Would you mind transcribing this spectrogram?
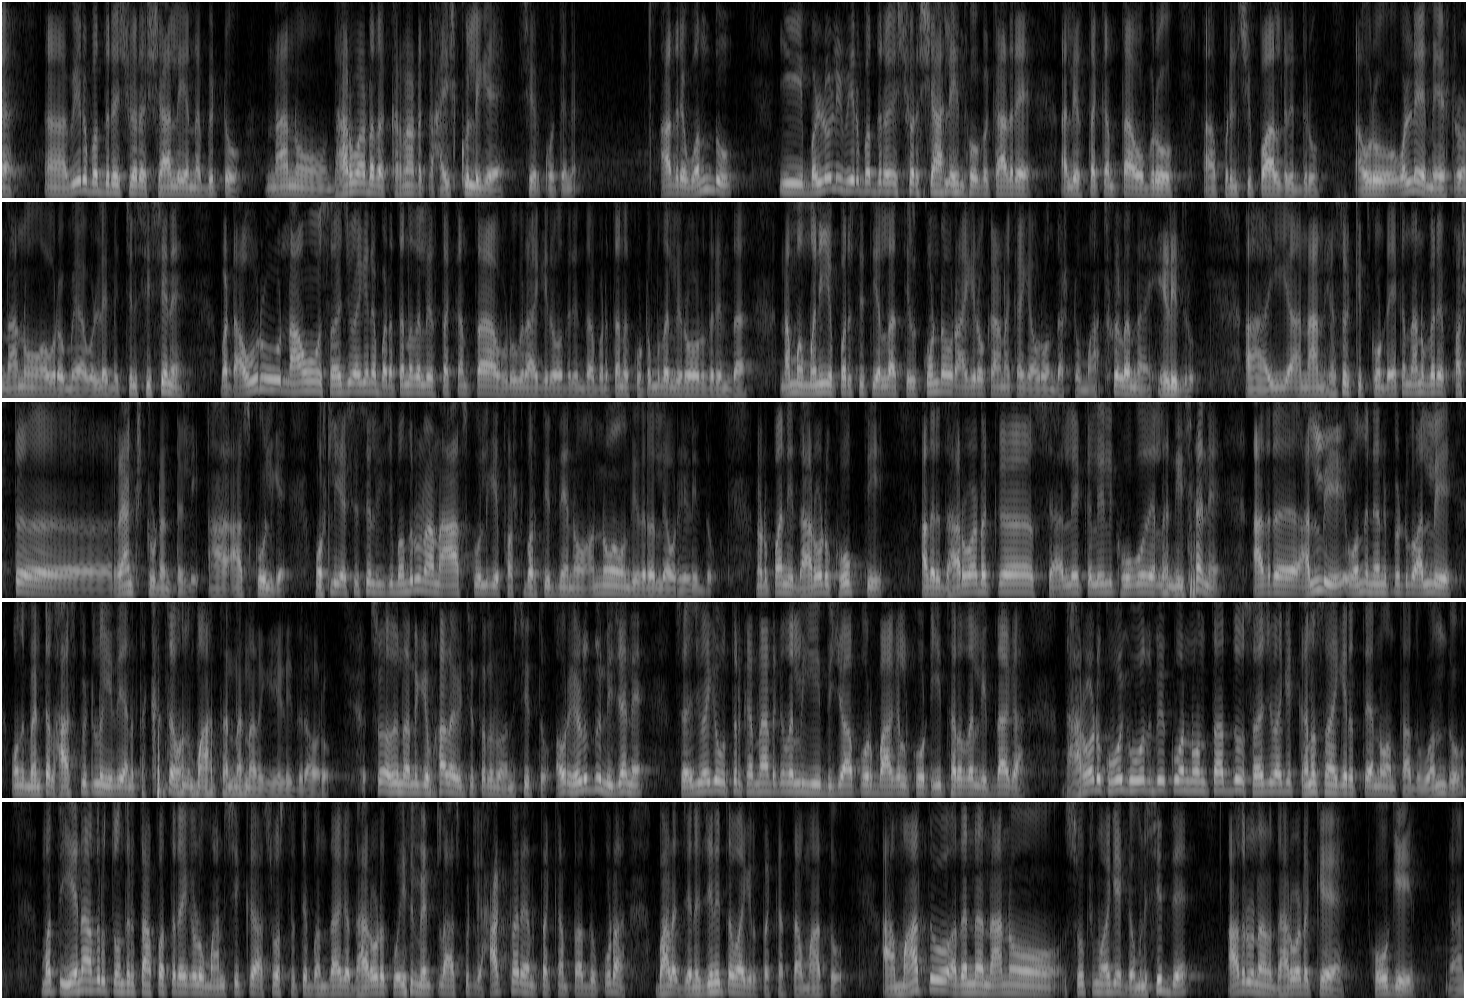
ವೀರಭದ್ರೇಶ್ವರ ಶಾಲೆಯನ್ನು ಬಿಟ್ಟು ನಾನು ಧಾರವಾಡದ ಕರ್ನಾಟಕ ಹೈಸ್ಕೂಲಿಗೆ ಸೇರ್ಕೋತೇನೆ. ಆದರೆ ಒಂದು, ಈ ಬಳ್ಳುಳ್ಳಿ ವೀರಭದ್ರೇಶ್ವರ ಶಾಲೆಯಿಂದ ಹೋಗಬೇಕಾದ್ರೆ ಅಲ್ಲಿರ್ತಕ್ಕಂಥ ಒಬ್ಬರು ಪ್ರಿನ್ಸಿಪಾಲ್ರಿದ್ದರು ಅವರು ಒಳ್ಳೆಯ ಮೇಷ್ಟ್ರು, ನಾನು ಅವರ ಮೇ, ಒಳ್ಳೆಯ ಮೆಚ್ಚಿನ ಶಿಷ್ಯನೇ. ಬಟ್ ಅವರು ನಾವು ಸಹಜವಾಗಿಯೇ ಬಡತನದಲ್ಲಿರ್ತಕ್ಕಂಥ ಹುಡುಗರಾಗಿರೋದ್ರಿಂದ ಬಡತನ ಕುಟುಂಬದಲ್ಲಿರೋದ್ರಿಂದ, ನಮ್ಮ ಮನೆಯ ಪರಿಸ್ಥಿತಿ ಎಲ್ಲ ತಿಳ್ಕೊಂಡವ್ರು ಆಗಿರೋ ಕಾರಣಕ್ಕಾಗಿ ಅವರು ಒಂದಷ್ಟು ಮಾತುಗಳನ್ನು ಹೇಳಿದರು. ಈ ನಾನು ಹೆಸರು ಕಿತ್ಕೊಂಡು, ಯಾಕಂದ್ರೆ ನಾನು ಬರೀ ಫಸ್ಟ್ ರ್ಯಾಂಕ್ ಸ್ಟೂಡೆಂಟಲ್ಲಿ ಆ ಆ ಸ್ಕೂಲ್ಗೆ mostly S S L C ಬಂದರೂ ನಾನು ಆ ಸ್ಕೂಲ್ಗೆ ಫಸ್ಟ್ ಬರ್ತಿದ್ದೇನೋ ಅನ್ನೋ ಒಂದು ಇದರಲ್ಲಿ ಅವ್ರು ಹೇಳಿದ್ದು. ನೋಡಪ್ಪ, ನೀ ಧಾರವಾಡಕ್ಕೆ ಹೋಗ್ತಿ ಆದರೆ ಧಾರವಾಡಕ್ಕೆ ಶಾಲೆ ಕಲೀಲಿಕ್ಕೆ ಹೋಗೋದೆಲ್ಲ ನಿಜಾನೇ. ಆದರೆ ಅಲ್ಲಿ ಒಂದು ನೆನಪಿಟ್ಟು ಅಲ್ಲಿ ಒಂದು ಮೆಂಟಲ್ ಹಾಸ್ಪಿಟ್ಲು ಇದೆ ಅನ್ನತಕ್ಕಂಥ ಒಂದು ಮಾತನ್ನು ನನಗೆ ಹೇಳಿದರು ಅವರು. ಸೊ ಅದು ನನಗೆ ಭಾಳ ವಿಚಿತ್ರ ಅನಿಸಿತ್ತು. ಅವ್ರು ಹೇಳಿದ್ದು ನಿಜಾನೇ. ಸಹಜವಾಗಿ ಉತ್ತರ ಕರ್ನಾಟಕದಲ್ಲಿ ಈ ಬಿಜಾಪುರ, ಬಾಗಲಕೋಟೆ ಈ ಥರದಲ್ಲಿ ಇದ್ದಾಗ ಧಾರವಾಡಕ್ಕೆ ಹೋಗಿ ಓದಬೇಕು ಅನ್ನುವಂಥದ್ದು ಸಹಜವಾಗಿ ಕನಸಾಗಿರುತ್ತೆ ಅನ್ನುವಂಥದ್ದು ಒಂದು. ಮತ್ತು ಏನಾದರೂ ತೊಂದರೆ ತಾಪತ್ರಯಗಳು, ಮಾನಸಿಕ ಅಸ್ವಸ್ಥತೆ ಬಂದಾಗ ಧಾರವಾಡಕ್ಕೆ ಒಯ್ದು ಮೆಂಟಲ್ ಹಾಸ್ಪಿಟ್ಲಿಗೆ ಹಾಕ್ತಾರೆ ಅಂತಕ್ಕಂಥದ್ದು ಕೂಡ ಭಾಳ ಜನಜನಿತವಾಗಿರ್ತಕ್ಕಂಥ ಮಾತು. ಆ ಮಾತು ಅದನ್ನು ನಾನು ಸೂಕ್ಷ್ಮವಾಗಿ ಗಮನಿಸಿದ್ದೆ. ಆದರೂ ನಾನು ಧಾರವಾಡಕ್ಕೆ ಹೋಗಿ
